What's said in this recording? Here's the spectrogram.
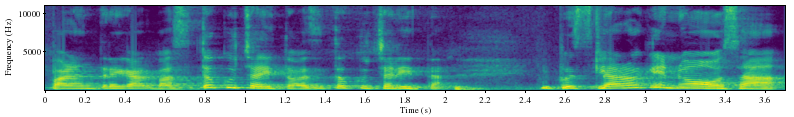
para entregar vasito, cucharita, vasito, cucharita. Y pues claro que no, o sea,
